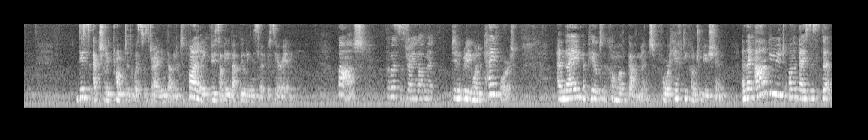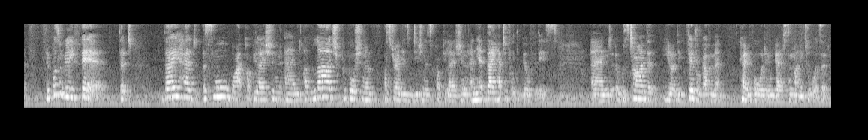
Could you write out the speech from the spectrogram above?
This actually prompted the West Australian government to finally do something about building this leprosarium. But the West Australian government didn't really want to pay for it and they appealed to the Commonwealth Government for a hefty contribution. And they argued on the basis that it wasn't really fair that they had a small white population and a large proportion of Australia's Indigenous population, and yet they had to foot the bill for this. And it was time that you know the federal government came forward and gave some money towards it.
